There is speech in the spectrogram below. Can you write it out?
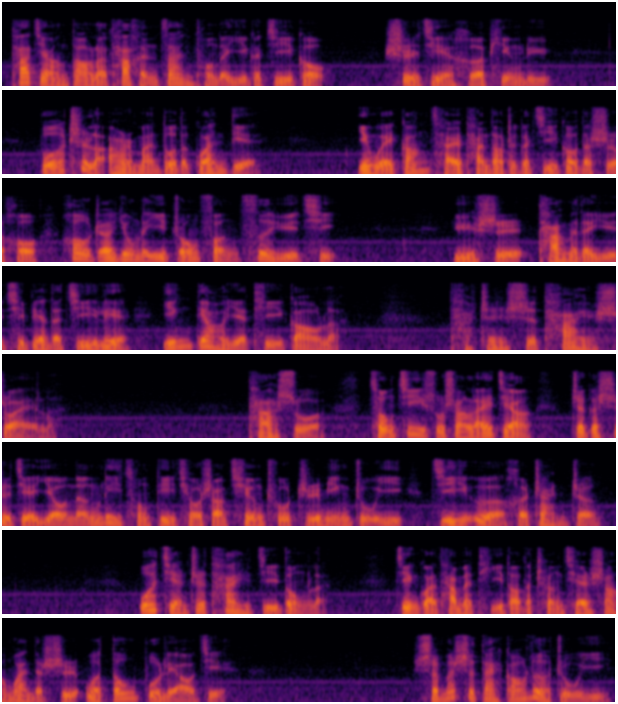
他讲到了他很赞同的一个机构。世界和平旅驳斥了阿尔曼多的观点，因为刚才谈到这个机构的时候，后者用了一种讽刺语气，于是他们的语气变得激烈，音调也提高了。他真是太帅了。他说：“从技术上来讲，这个世界有能力从地球上清除殖民主义、饥饿和战争。”我简直太激动了。尽管他们提到的成千上万的事我都不了解。什么是戴高乐主义、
